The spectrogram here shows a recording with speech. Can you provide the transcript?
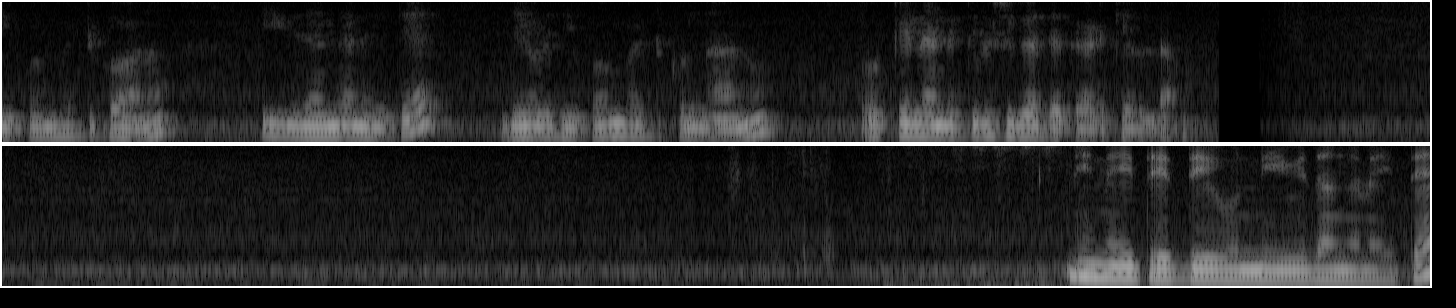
దీపం పెట్టుకోను. ఈ విధంగానైతే దేవుడి దీపం పెట్టుకున్నాను. ఓకేనండి తులసి గద్ద కాడికి వెళ్దాం. నేనైతే దేవుణ్ణి ఈ విధంగానైతే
